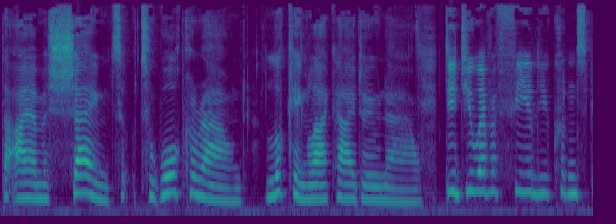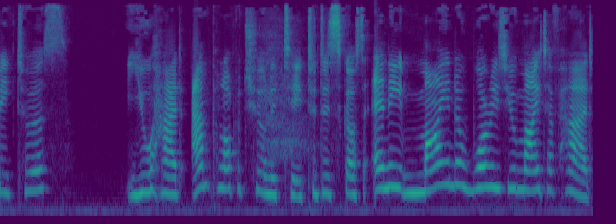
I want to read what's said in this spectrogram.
that I am ashamed to, to walk around looking like I do now. Did you ever feel you couldn't speak to us? You had ample opportunity to discuss any minor worries you might have had.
